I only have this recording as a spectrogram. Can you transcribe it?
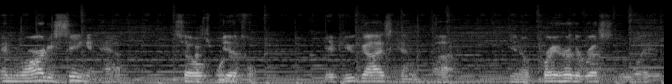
And we're already seeing it happen. So if, if you guys can, uh, you know, pray her the rest of the way,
